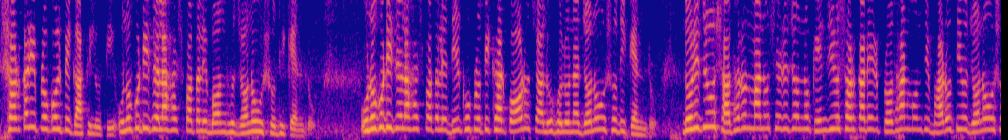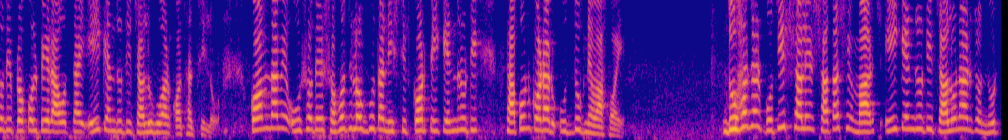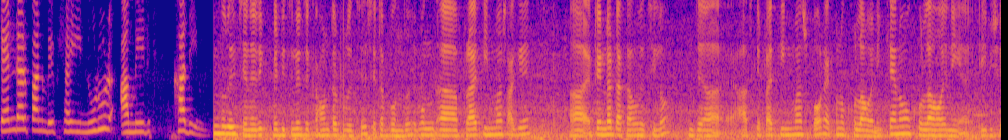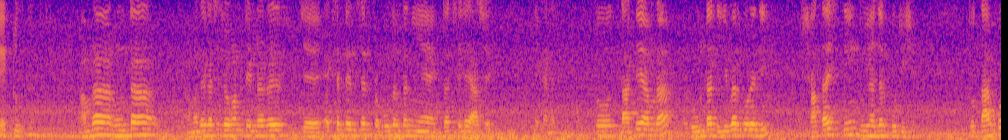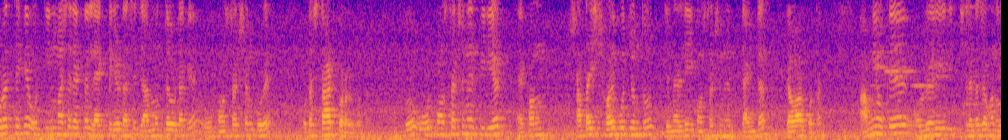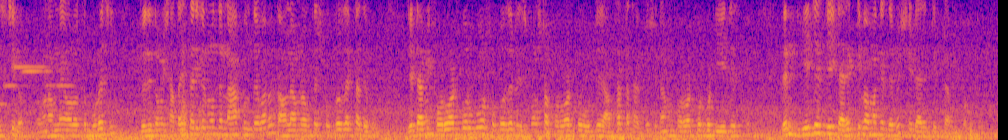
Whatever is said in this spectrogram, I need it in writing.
সরকারি প্রকল্পে গাফিলতি। ঊনকোটি জেলা হাসপাতালে বন্ধ জনঔষধি কেন্দ্র। ঊনকোটি জেলা হাসপাতালে দীর্ঘ প্রতীক্ষার পরও চালু হলো না জনঔষধি কেন্দ্র। দরিদ্র ও সাধারণ মানুষের জন্য কেন্দ্রীয় সরকারের প্রধানমন্ত্রী ভারতীয় জনঔষধি প্রকল্পের আওতায় এই কেন্দ্রটি চালু হওয়ার কথা ছিল। কম দামে ঔষধের সহজলভ্যতা নিশ্চিত করতেই কেন্দ্রটি স্থাপন করার উদ্যোগ নেওয়া হয়। দু হাজার পঁচিশ সালের সাতাশে মার্চ এই কেন্দ্রটি চালনার জন্য টেন্ডার পান ব্যবসায়ী নুরুর আমির খাদিম। এই জেনেরিক মেডিসিনের যে কাউন্টার রয়েছে সেটা বন্ধ এবং প্রায় তিন মাস আগে টেন্ডার ডাকা হয়েছিল যে আজকে প্রায় তিন মাস পর এখনও খোলা হয়নি। কেন খোলা হয়নি? এই বিষয়ে একটু জানতে চাই। আমরা রুমটা আমাদের কাছে যখন টেন্ডারের যে অ্যাকসেপ্টেন্সের প্রপোজালটা নিয়ে একটা ছেলে আসে এখানে তো তাকে আমরা রুমটা ডেলিভার করে দিই সাতাইশ তিন দুই হাজার পঁচিশে। তো তারপরের থেকে ওর তিন মাসের একটা ল্যাগ পিরিয়ড আছে, যার মধ্যে ওটাকে ও কনস্ট্রাকশন করে ওটা স্টার্ট করার কথা। তো ওর কনস্ট্রাকশনের পিরিয়ড এখন সাতাইশ ছয় পর্যন্ত জেনারেলি এই কনস্ট্রাকশনের টাইমটা দেওয়ার কথা। আমি ওকে অলরেডি ছেলেটা যখন এসেছিল, তখন আমরা ওকে বলেছি, যদি তুমি সাতাইশ তারিখের মধ্যে না খুলতে পারো, তাহলে আমরা ওকে শোকোজ একটা দেবো। যেটা আমি ফরওয়ার্ড করব সপোজের রেসপন্সটা ফরওয়ার্ড করব যে আনসারটা থাকবে, সেটা আমি ফরওয়ার্ড করব ডিএইচএসকে দেন ডিএইচএস যেই ডাইরেক্টিভ আমাকে দেবে, সেই ডাইরেক্টিভটা আমি ফলো করব।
